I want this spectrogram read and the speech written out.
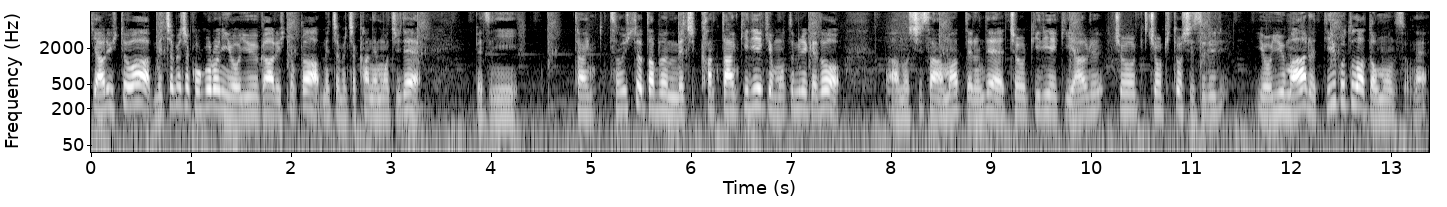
やる人はめちゃめちゃ心に余裕がある人かめちゃめちゃ金持ちで別に短その人は多分めち短期利益を求めるけどあの資産余ってるんで長期利益やる長長期投資する余裕もあるっていうことだと思うんですよね。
